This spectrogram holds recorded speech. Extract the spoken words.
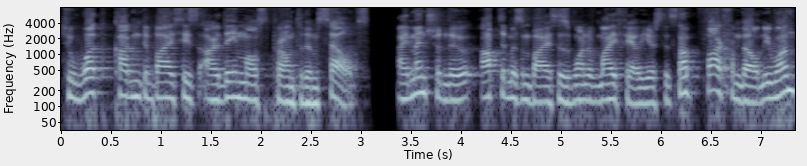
to what cognitive biases are they most prone to themselves. I mentioned the optimism bias is one of my failures. It's not far from the only one,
